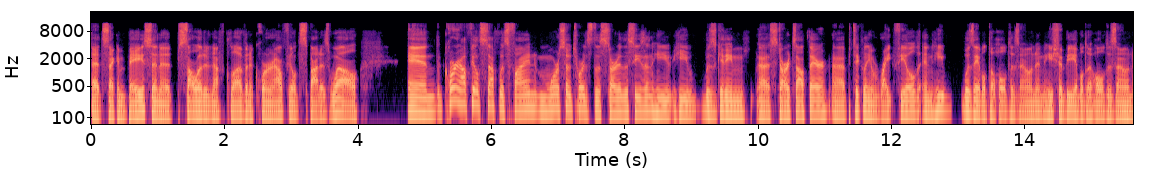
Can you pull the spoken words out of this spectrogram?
at second base and a solid enough glove in a corner outfield spot as well and the corner outfield stuff was fine more so towards the start of the season. He he was getting uh, starts out there uh, particularly in right field and he was able to hold his own and he should be able to hold his own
